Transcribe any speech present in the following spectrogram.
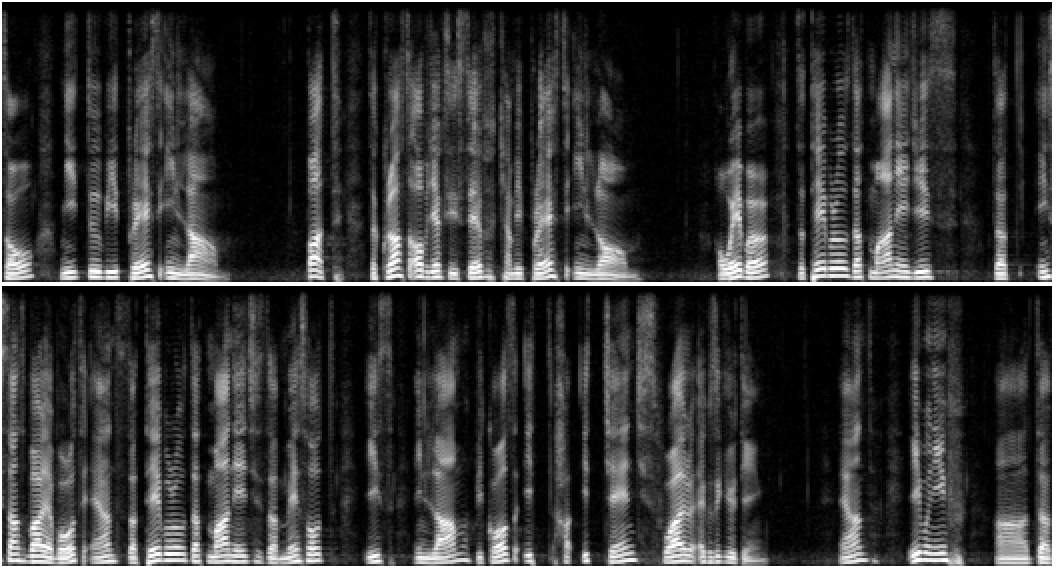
so need to be placed in RAM. But the class object itself can be placed in ROM. However, the table that manages the instance variables and the table that manages the method is in RAM because it, it changes while executing. And even if uh, the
